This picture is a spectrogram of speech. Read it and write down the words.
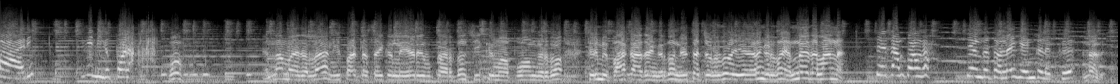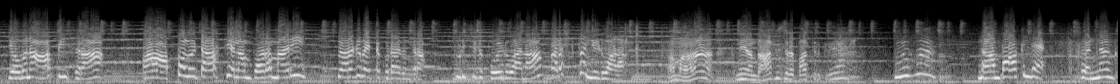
பாடி நீங்க போலாம். என்னம்மா இதெல்லாம்? நீ பாட்ட சைக்கிள்ல ஏறி உட்கார்றதும் சீக்கிரமா போங்கிறதும் திரும்பி பார்க்காதங்கிறதும் நிறுத்த சொல்றதும் இறங்குறதும் என்ன இதெல்லாம் சரிதான் போங்க. எங்க தொல்லை எங்களுக்கு. எவனோ ஆபீசரா அப்பா விட்டு ஆஸ்தியெல்லாம் போற மாதிரி விறகு வெட்டக்கூடாதுங்கிறான் குடிச்சிட்டு போயிடுவானா? அரெஸ்ட் பண்ணிடுவானா? ஆமா நீ அந்த ஆபீசரை பாத்துருக்கியா. நான் பாக்கல சொன்னாங்க.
